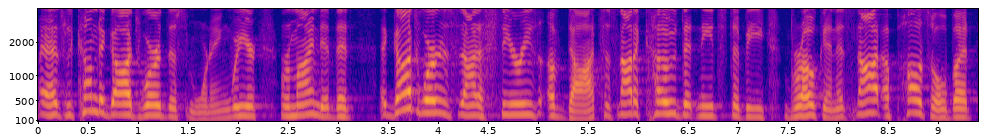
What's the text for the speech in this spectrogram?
As we come to God's Word this morning, we're reminded that God's Word is not a series of dots. It's not a code that needs to be broken. It's not a puzzle, but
